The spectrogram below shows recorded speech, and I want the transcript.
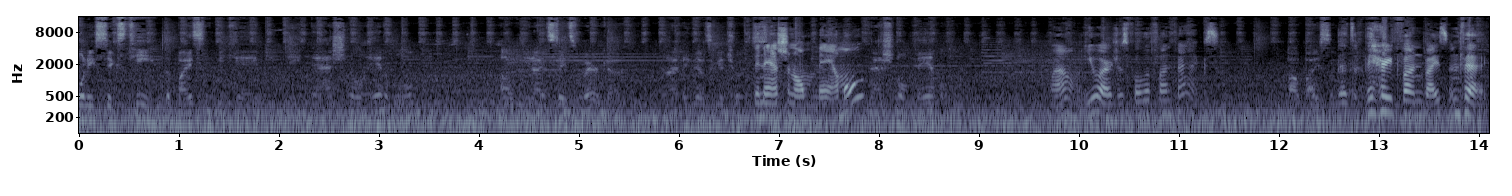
2016, the bison became the national animal of the United States of America. And I think that was a good choice. The national mammal? national mammal. Wow, you are just full of fun facts. About bison. That's a very fun bison fact.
